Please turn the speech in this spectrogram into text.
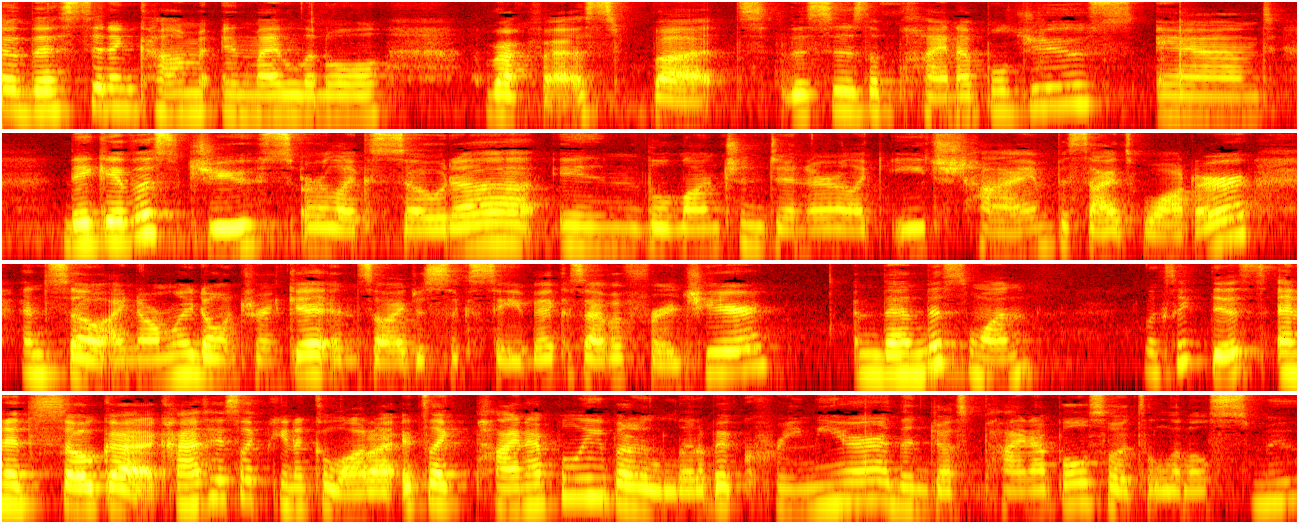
So this didn't come in my little breakfast, but this is the pineapple juice and they give us juice or like soda in the lunch and dinner like each time besides water. And so I normally don't drink it and so I just like save it because I have a fridge here. And then this one looks like this and it's so good. It kind of tastes like pina colada. It's like pineapple but a little bit creamier than just pineapple so it's a little smooth.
